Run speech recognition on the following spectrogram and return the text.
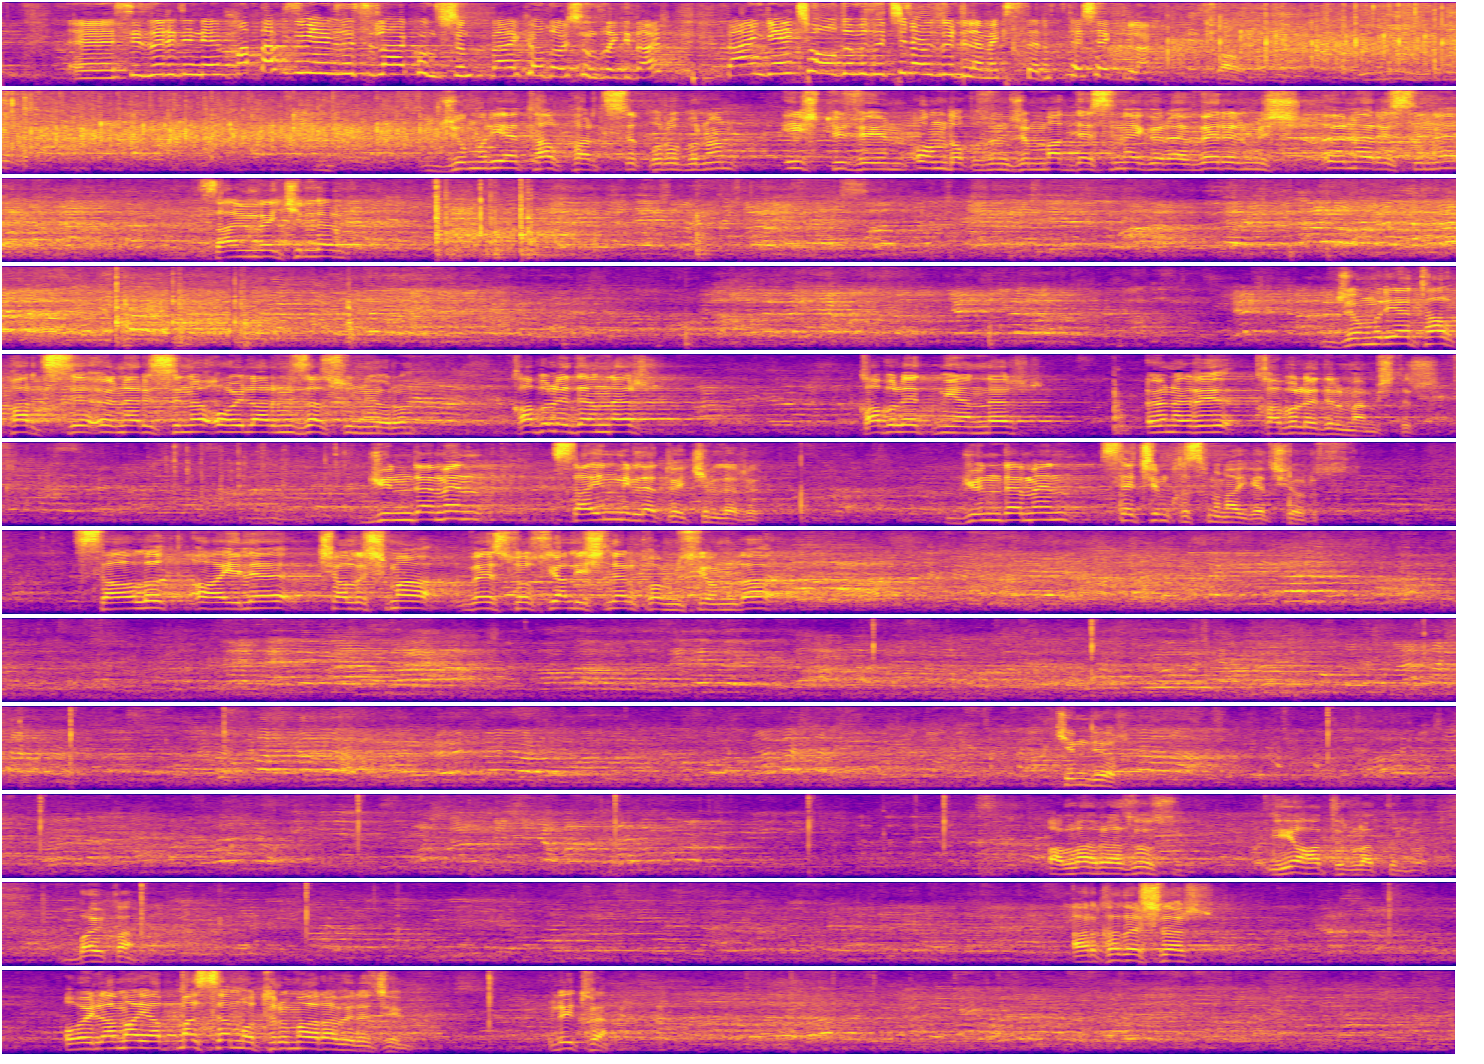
Ee, sizleri dinleyelim. Hatta bizim yerimize sizler konuşun. Belki o da hoşunuza gider. Ben genç olduğumuz için özür dilemek isterim. Teşekkürler. Sağ. Cumhuriyet Halk Partisi grubunun iş tüzüğün 19. maddesine göre verilmiş önerisini sayın vekiller Cumhuriyet Halk Partisi önerisini oylarınıza sunuyorum. Kabul edenler, kabul etmeyenler öneri kabul edilmemiştir. Gündemin sayın milletvekilleri, gündemin seçim kısmına geçiyoruz. Sağlık, Aile, Çalışma ve Sosyal İşler Komisyonu'nda kim diyor? Allah razı olsun. İyi hatırlattın. Baykan. Arkadaşlar oylama yapmazsam oturuma ara vereceğim. Lütfen.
